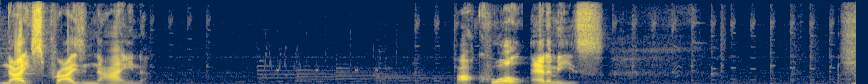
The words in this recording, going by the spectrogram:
Nice. Prize 9. Oh, cool. Enemies.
